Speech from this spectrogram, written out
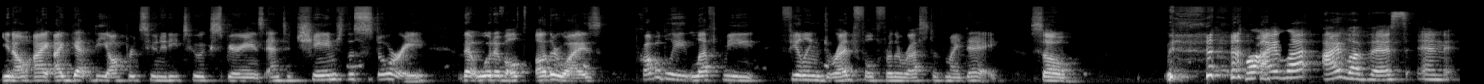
you know I, I get the opportunity to experience and to change the story that would have otherwise probably left me feeling dreadful for the rest of my day so well i love i love this and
